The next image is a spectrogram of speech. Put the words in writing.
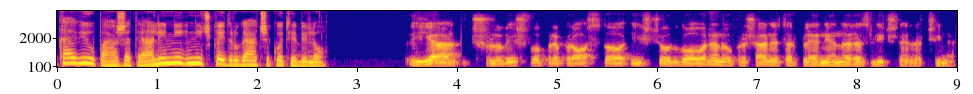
Kaj vi opažate ali ni nič kaj drugače, kot je bilo? Ja, človeštvo preprosto išče odgovore na vprašanje trpljenja na različne načine.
